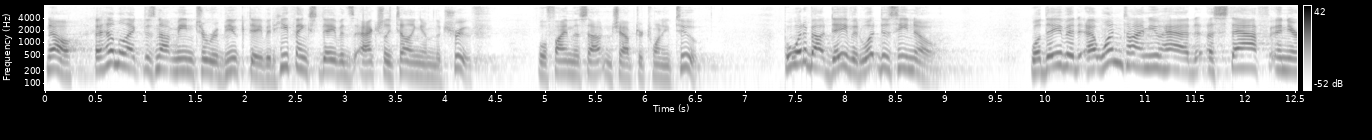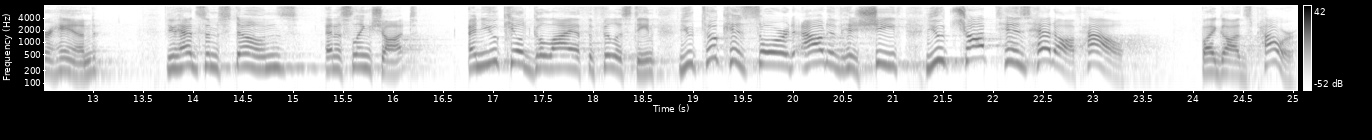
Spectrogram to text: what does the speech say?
Now, Ahimelech does not mean to rebuke David. He thinks David's actually telling him the truth. We'll find this out in chapter 22. But what about David? What does he know? Well, David, at one time you had a staff in your hand, you had some stones and a slingshot, and you killed Goliath the Philistine. You took his sword out of his sheath, you chopped his head off. How? By God's power,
